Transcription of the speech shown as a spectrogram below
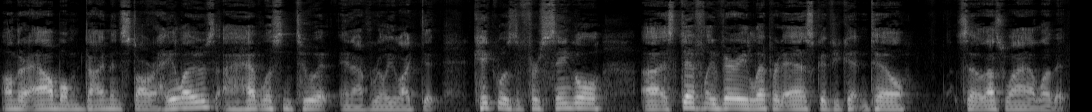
on their album Diamond Star Halos. I have listened to it and I've really liked it. Kick was the first single. Uh, it's definitely very Leppard esque if you couldn't tell, so that's why I love it.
